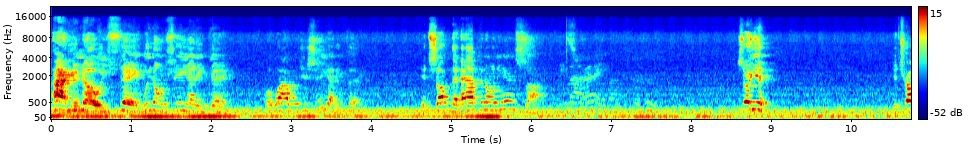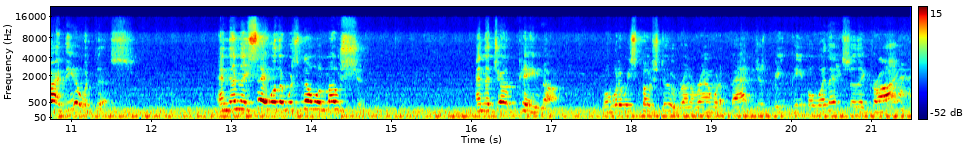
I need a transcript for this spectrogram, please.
How do you know he's saved? We don't see anything. Well, why would you see anything? It's something that happened on the inside. So you you try and deal with this. And then they say, well, there was no emotion. And the joke came up. Well, what are we supposed to do? Run around with a bat and just beat people with it so they cry?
